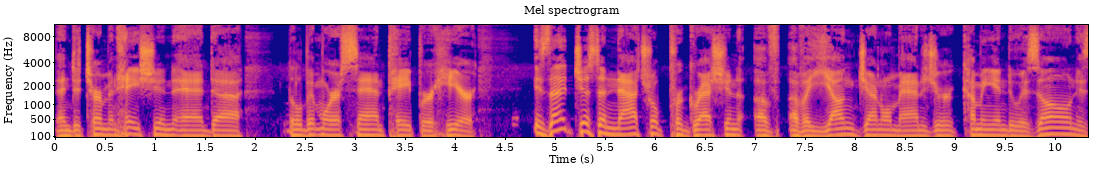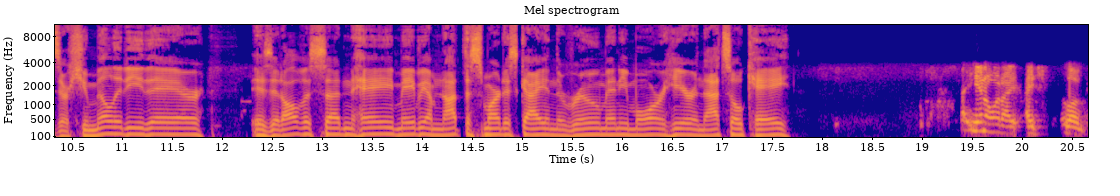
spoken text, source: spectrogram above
and determination and uh, a little bit more sandpaper here. Is that just a natural progression of of a young general manager coming into his own? Is there humility there? Is it all of a sudden, hey, maybe I'm not the smartest guy in the room anymore here, and that's okay? You know what? I, I look.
